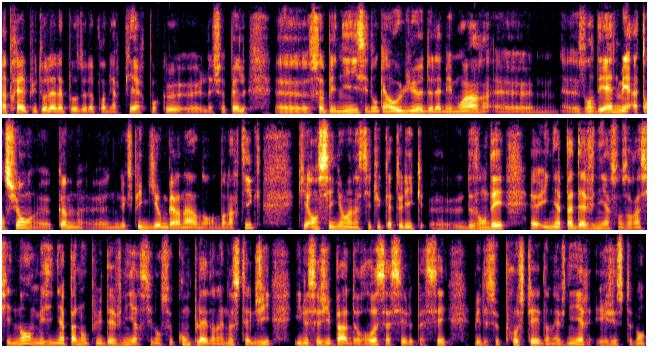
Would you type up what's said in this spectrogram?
après plutôt la, la pose de la première pierre pour que la chapelle soit bénie. C'est donc un haut lieu de la mémoire vendéenne. Mais attention, comme nous l'explique Guillaume Bernard dans, l'article, qui est enseignant à l'Institut catholique de Vendée, il n'y a pas d'avenir sans enracinement, mais il n'y a pas non plus d'avenir si l'on se complaît dans la nostalgie. Il ne s'agit pas de ressasser le passé, mais de se projeter dans l'avenir. Et justement,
